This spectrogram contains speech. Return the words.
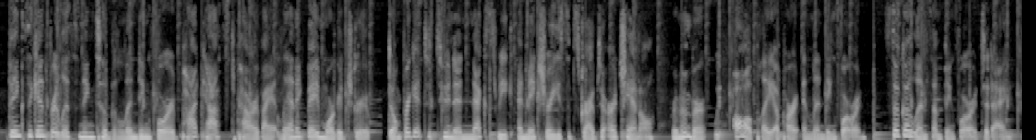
Thanks again for listening to the Lending Forward podcast powered by Atlantic Bay Mortgage Group. Don't forget to tune in next week and make sure you subscribe to our channel. Remember, we all play a part in lending forward. So go lend something forward today.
